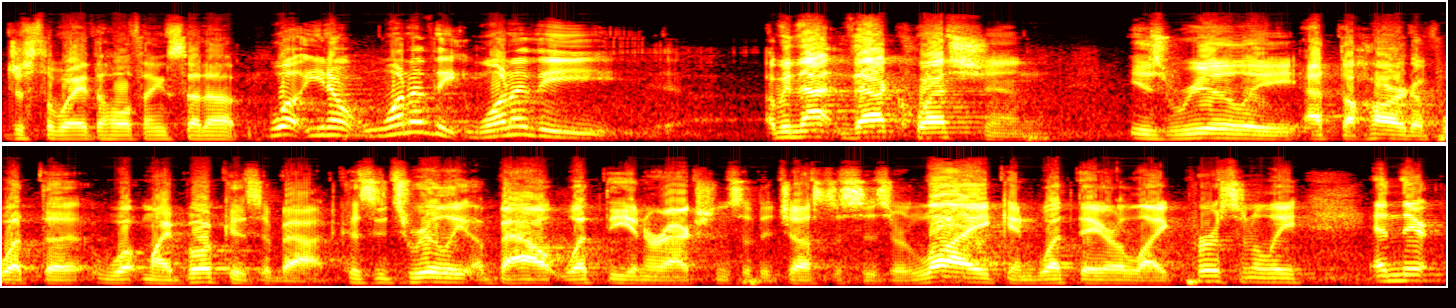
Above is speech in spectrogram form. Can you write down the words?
just the way the whole thing's set up? Well, you know, one of the one of the I mean that that question is really at the heart of what the what my book is about because it's really about what the interactions of the justices are like and what they are like personally. And they're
